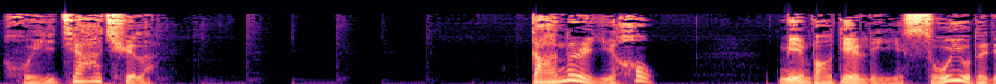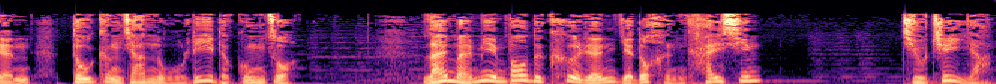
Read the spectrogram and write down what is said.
回家去了。打那儿以后，面包店里所有的人都更加努力的工作，来买面包的客人也都很开心。就这样，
